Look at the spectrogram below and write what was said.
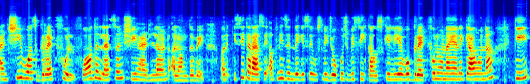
And she was grateful for the lesson she had learn along the way और इसी तरह से अपनी ज़िंदगी से उसने जो कुछ भी सीखा, उसके लिए वो ग्रेटफुल होना, यानी क्या होना कि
